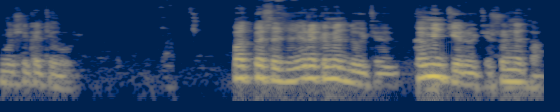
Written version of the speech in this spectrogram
больше категории. Подписывайтесь рекомендуйте, комментируйте, что не так.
